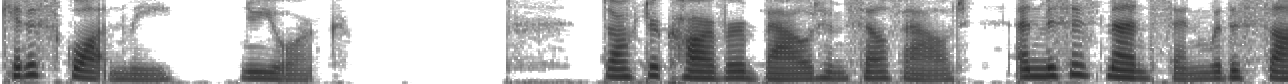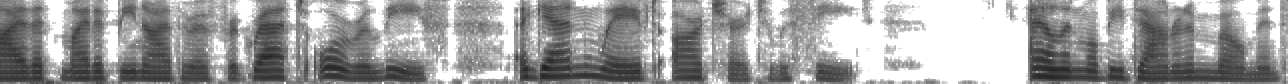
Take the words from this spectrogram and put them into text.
Kittasquattamy, New York." Dr. Carver bowed himself out, and Mrs. Manson, with a sigh that might have been either of regret or relief, again waved Archer to a seat. "Ellen will be down in a moment,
